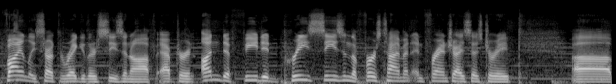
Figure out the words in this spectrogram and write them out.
finally start the regular season off after an undefeated preseason, the first time in, in franchise history. Uh,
